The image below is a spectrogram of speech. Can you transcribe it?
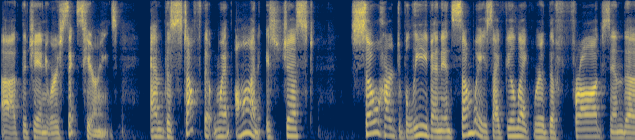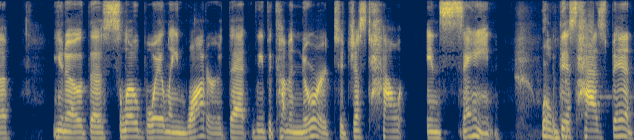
Uh, the January 6th hearings, and the stuff that went on is just so hard to believe. And in some ways, I feel like we're the frogs in the, you know, the slow boiling water that we become inured to just how insane Well, this has been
